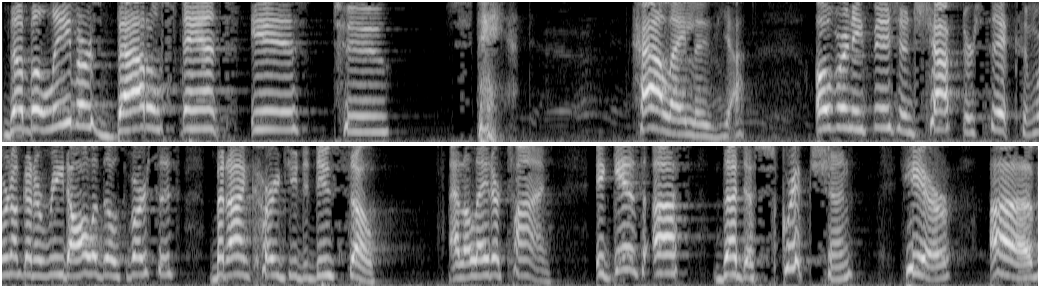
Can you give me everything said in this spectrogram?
the believer's battle stance is to stand. Hallelujah. Over in Ephesians chapter 6, and we're not going to read all of those verses, but I encourage you to do so at a later time. It gives us the description here of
